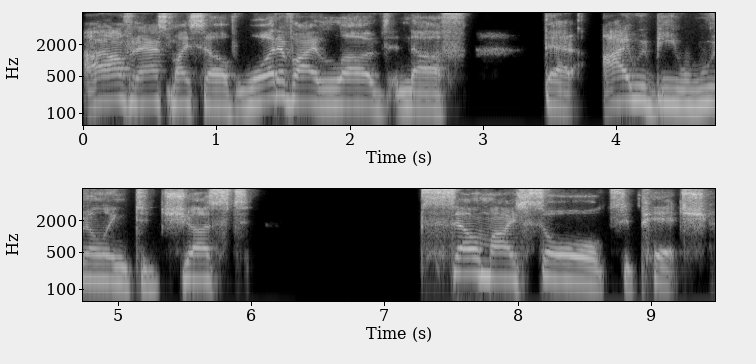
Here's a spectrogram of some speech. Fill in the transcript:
I often ask myself, what have I loved enough that I would be willing to just sell my soul to pitch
